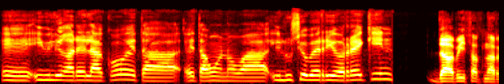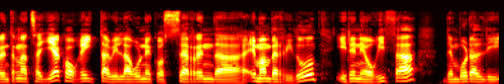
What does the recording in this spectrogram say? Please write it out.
e, ibili garelako eta eta bueno, ba, ilusio berri horrekin. David Aznar entrenatzaileak hogeita bilaguneko zerrenda eman berri du, Irene Ogiza, denboraldi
